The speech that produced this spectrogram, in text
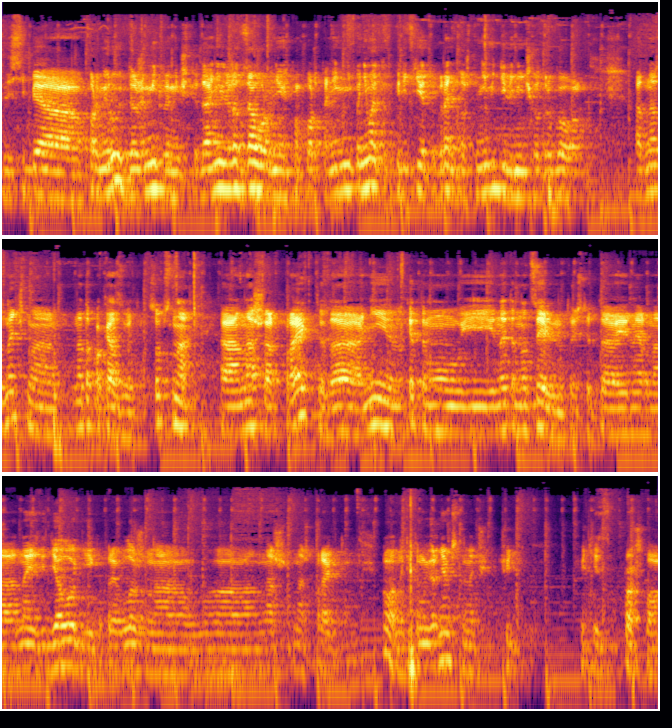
для себя формируют, даже микромечты, да, они лежат за уровнем их комфорта. Они не понимают, как перейти эту грань, потому что не видели ничего другого однозначно надо показывать. Собственно, а, наши арт-проекты, да, они к этому и на это нацелены. То есть это, наверное, одна из идеологий, которая вложена в а, наш, наш проект. Ну ладно, к этому вернемся, на чуть-чуть чуть из прошлого.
